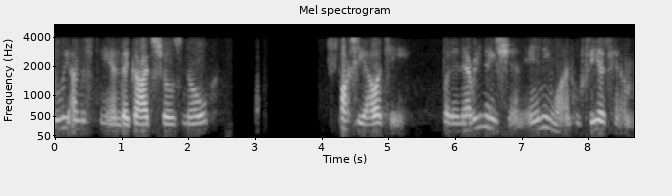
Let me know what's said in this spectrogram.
truly understand that God shows no partiality, but in every nation, anyone who fears him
